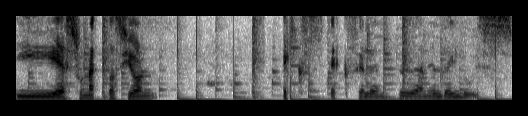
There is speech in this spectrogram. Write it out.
Y es una actuación ex- excelente de Daniel Day-Lewis.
